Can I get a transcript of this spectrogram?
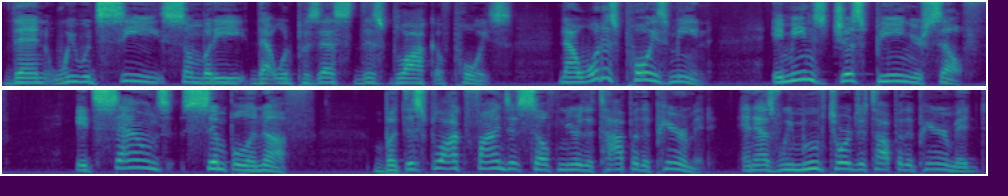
then we would see somebody that would possess this block of poise. Now, what does poise mean? It means just being yourself. It sounds simple enough, but this block finds itself near the top of the pyramid. And as we move towards the top of the pyramid,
